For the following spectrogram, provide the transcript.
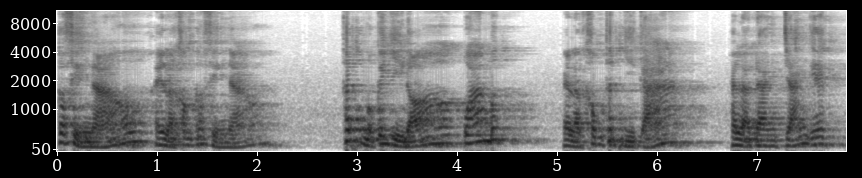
Có phiền não hay là không có phiền não? Thích một cái gì đó quá mức hay là không thích gì cả hay là đang chán ghét?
